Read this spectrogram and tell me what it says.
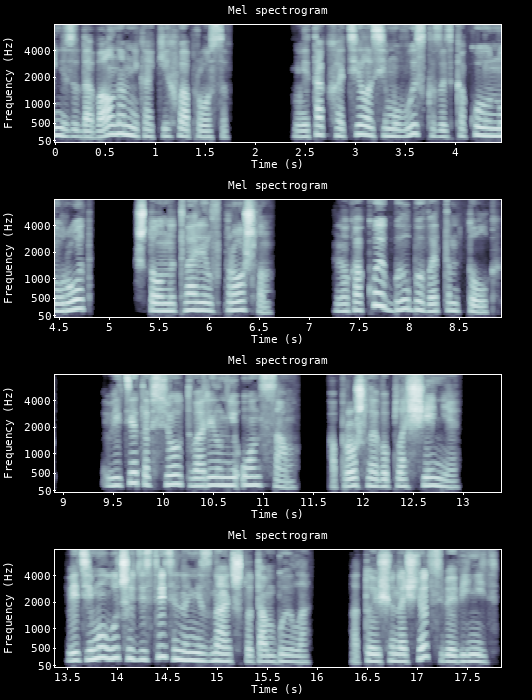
и не задавал нам никаких вопросов. Мне так хотелось ему высказать, какой он урод, что он натворил в прошлом. Но какой был бы в этом толк? Ведь это все творил не он сам, а прошлое воплощение. Ведь ему лучше действительно не знать, что там было, а то еще начнет себя винить.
